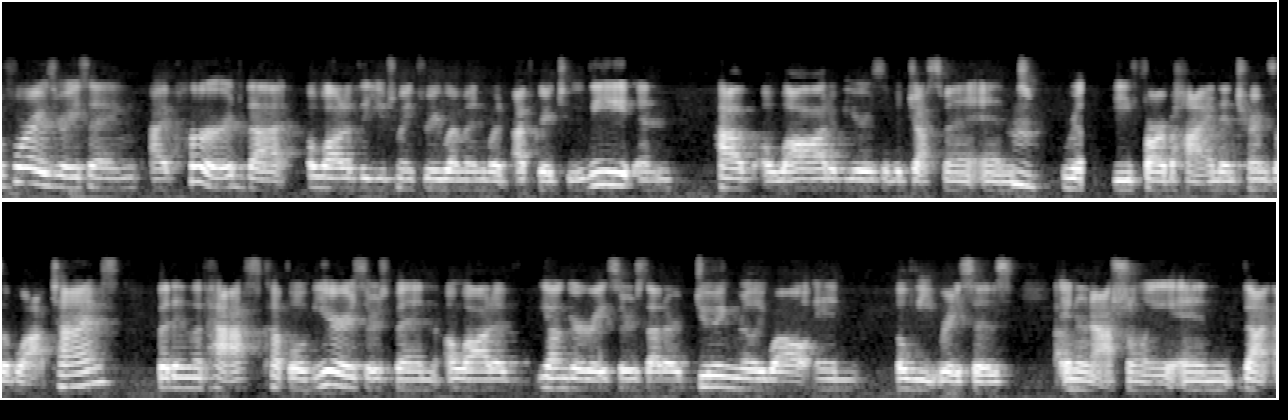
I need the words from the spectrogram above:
before I was racing, I've heard that a lot of the U23 women would upgrade to elite and have a lot of years of adjustment and hmm. really be far behind in terms of lap times. But in the past couple of years, there's been a lot of younger racers that are doing really well in elite races internationally, and that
